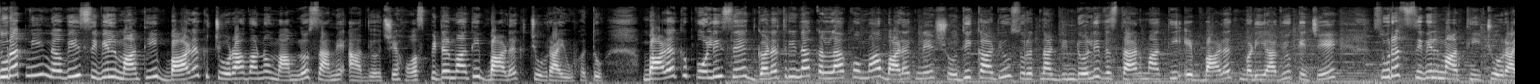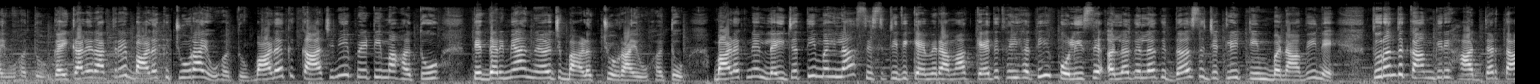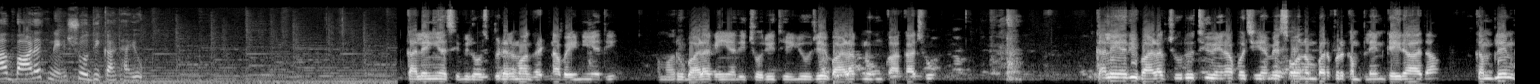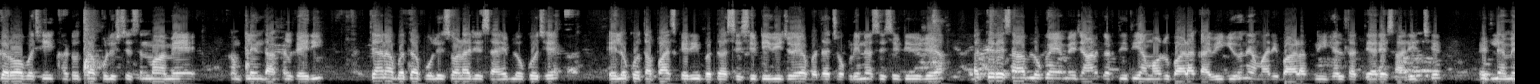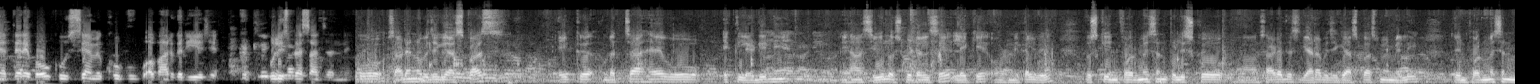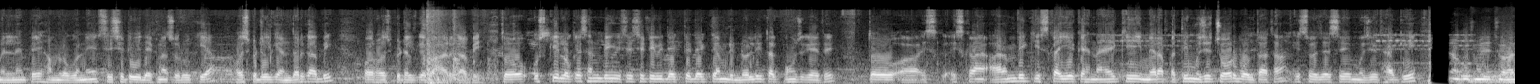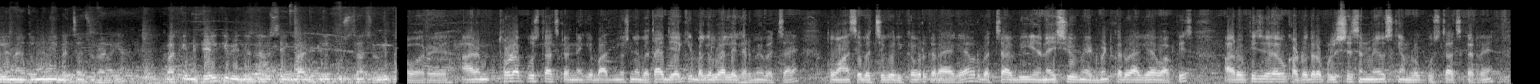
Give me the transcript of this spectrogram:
સુરતની નવી સિવિલમાંથી બાળક ચોરાવાનો મામલો સામે આવ્યો છે. હોસ્પિટલમાંથી બાળક ચોરાયું હતું. બાળક પોલીસે ગણતરીના કલાકોમાં બાળકને શોધી કાઢ્યું. સુરતના ડિંડોલી વિસ્તારમાંથી એ બાળક મળી આવ્યું કે જે સુરત સિવિલમાંથી ચોરાયું હતું. ગઈકાલે રાત્રે બાળક ચોરાયું હતું. બાળક કાચની પેટીમાં હતું. તે દરમિયાન જ બાળક ચોરાયું હતું. બાળકને લઈ જતી મહિલા સીસીટીવી કેમેરામાં કેદ થઈ હતી. પોલીસે અલગ અલગ દસ જેટલી ટીમ બનાવીને તુરંત કામગીરી હાથ ધરતા બાળકને શોધી કાઢાયું. કાલે અહીંયા સિવિલ હોસ્પિટલમાં ઘટના બની હતી. અમારું બાળક અહીંયાથી ચોરી થઈ ગયું છે. બાળકનો હું કાકા છું. કાલે અહીંયાથી બાળક ચોરી થયું એના પછી અમે સો નંબર પર કમ્પ્લેન કર્યા હતા કમ્પ્લેન કરવા પછી ખટોદરા પોલીસ સ્ટેશનમાં અમે કમ્પ્લેન દાખલ કરી ત્યાંના બધા પોલીસવાળા જે સાહેબ લોકો છે એ લોકો તપાસ કરી બધા સીસીટીવી જોયા બધા ચોકડીના સીસીટીવી જોયા અત્યારે સાહેબ લોકોએ અમે જાણ કરતી હતી અમારું બાળક આવી ગયું ને અમારી બાળકની હેલ્થ અત્યારે સારી જ છે એટલે અમે અત્યારે બહુ ખુશ છે અમે ખૂબ ખૂબ આભાર કરીએ છીએ પોલીસ પ્રશાસનને वो साढ़े नौ बजे के आसपास एक बच्चा है वो एक लेडी ने यहाँ सिविल हॉस्पिटल से लेके और निकल गई। उसकी इन्फॉर्मेशन पुलिस को साढ़े दस ग्यारह बजे के आसपास में मिली। तो इन्फॉर्मेशन मिलने पे हम लोगों ने सीसीटीवी देखना शुरू किया हॉस्पिटल के अंदर का भी और हॉस्पिटल के बाहर का भी। तो उसकी लोकेशन भी सीसीटीवी देखते देखते हम डिंडोली तक पहुँच गए थे। तो इस, इसका आरंभिक इसका ये कहना है कि मेरा पति मुझे चोर बोलता था। इस वजह से मुझे था कि कुछ मुझे चुरा लेना है तो मैंने बच्चा चुरा लिया। बाकी डिटेल की विगत है उससे एक बार डिटेल पूछताछ होगी और आरंभ थोड़ा पूछताछ करने के बाद में उसने बता दिया कि बगल वाले घर में बच्चा है तो वहाँ से बच्चे को रिकवर कराया गया और बच्चा अभी एन में एडमिट करवाया गया वापस। आरोपी जो है वो खटोदरा पुलिस स्टेशन में उसकी हम लोग पूछताछ कर रहे हैं।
